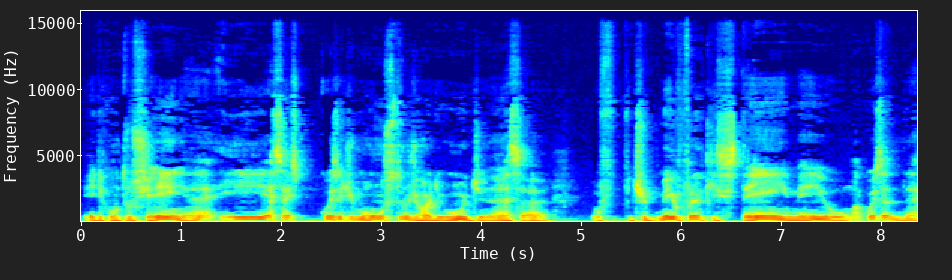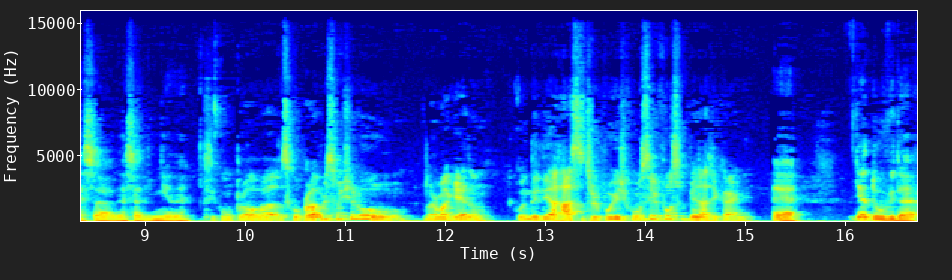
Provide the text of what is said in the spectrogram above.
ele contra o Shane, né? E essa coisa de monstro de Hollywood, né? Essa, tipo, meio Frankenstein, meio uma coisa nessa, nessa linha, né? Se comprova, se comprova principalmente no, no Armageddon, quando ele arrasta o Triple H como se ele fosse um pedaço de carne. É. E a dúvida,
